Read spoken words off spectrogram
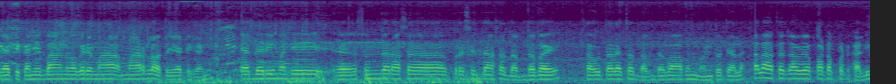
या ठिकाणी बाण वगैरे मा मारला होता या ठिकाणी. त्या दरीमध्ये सुंदर असा प्रसिद्ध असा धबधबा आहे. चौताळ्याचा धबधबा आपण म्हणतो त्याला. चला आता जाऊया पटापट खाली.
